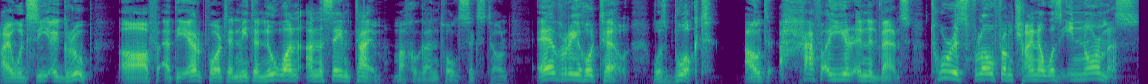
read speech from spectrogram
I would see a group off at the airport and meet a new one on the same time, Makhogan told Sixth Tone. Every hotel was booked out half a year in advance. Tourist flow from China was enormous.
